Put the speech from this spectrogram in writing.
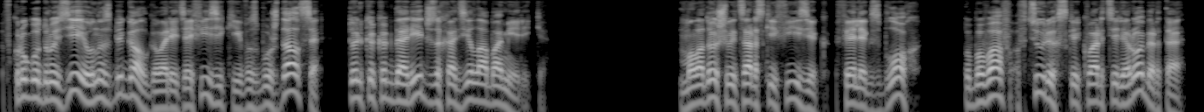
В кругу друзей он избегал говорить о физике и возбуждался, только когда речь заходила об Америке. Молодой швейцарский физик Феликс Блох, побывав в цюрихской квартире Роберта,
